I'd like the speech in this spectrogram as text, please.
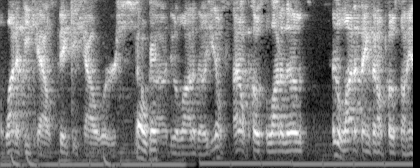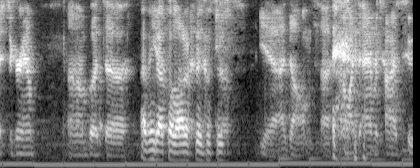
a lot of decals, big decal orders. Oh, okay. Uh, do a lot of those. You don't. I don't post a lot of those. There's a lot of things I don't post on Instagram, um, but uh, I think that's a lot of businesses. Yeah, I don't. I, I don't like to advertise who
